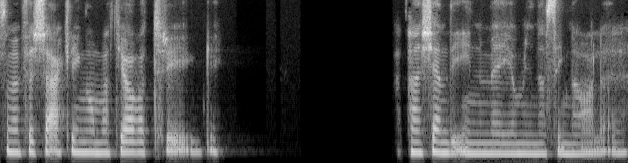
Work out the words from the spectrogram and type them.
Som en försäkring om att jag var trygg. Att han kände in mig och mina signaler.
